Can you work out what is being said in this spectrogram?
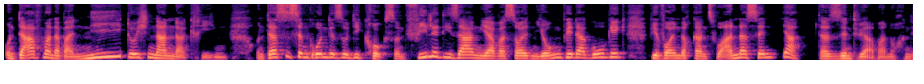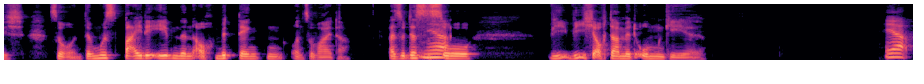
und darf man aber nie durcheinander kriegen. Und das ist im Grunde so die Krux. Und viele, die sagen, ja, was soll denn Jungenpädagogik? Wir wollen doch ganz woanders hin. Ja, da sind wir aber noch nicht. So. Und da muss beide Ebenen auch mitdenken und so weiter. Also das ja. ist so, wie, wie ich auch damit umgehe. Ja,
